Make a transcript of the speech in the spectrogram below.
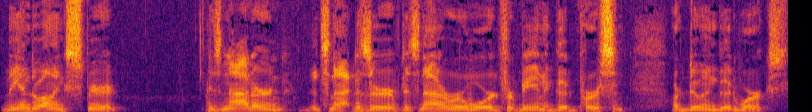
The indwelling spirit is not earned. It's not deserved. It's not a reward for being a good person or doing good works.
